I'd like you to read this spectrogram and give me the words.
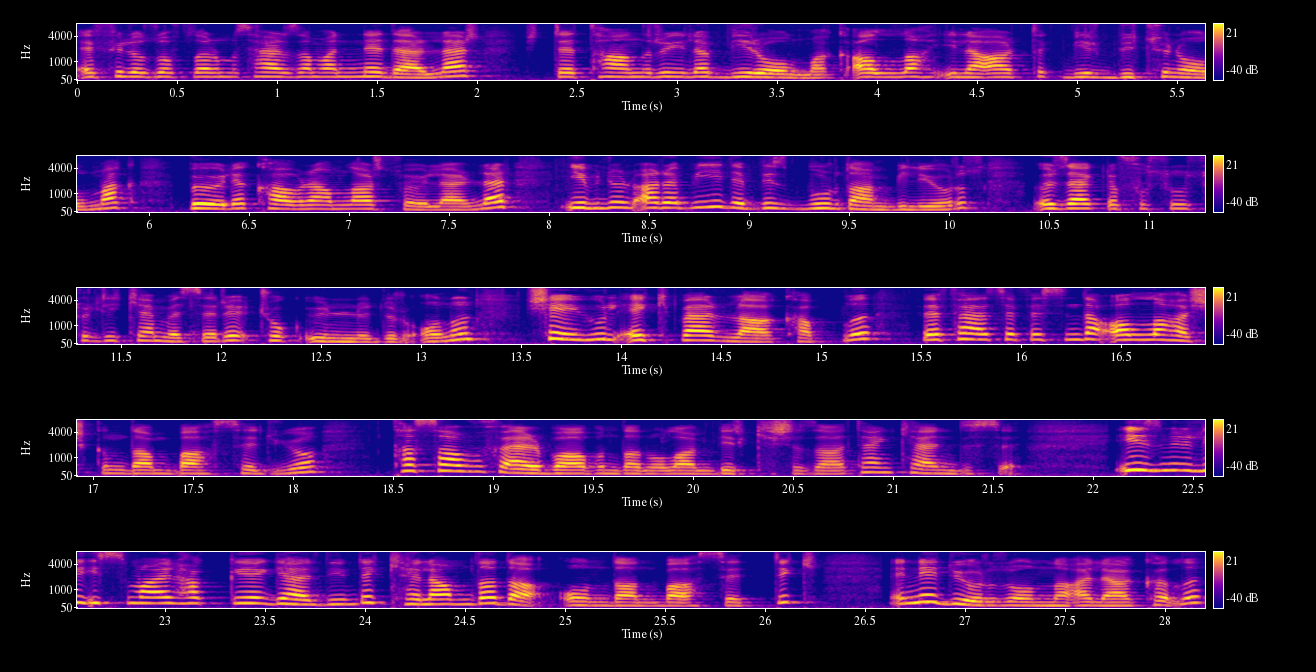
E, filozoflarımız her zaman ne derler? İşte Tanrı ile bir olmak, Allah ile artık bir bütün olmak böyle kavramlar söylerler. İbnül Arabi'yi de biz buradan biliyoruz. Özellikle Fususül Hikem eseri çok ünlüdür onun. Şeyhül Ekber lakaplı ve felsefesinde Allah aşkından bahsediyor. Tasavvuf erbabından olan bir kişi zaten kendisi. İzmirli İsmail Hakkı'ya geldiğimde kelamda da ondan bahsettik. E ne diyoruz onunla alakalı?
